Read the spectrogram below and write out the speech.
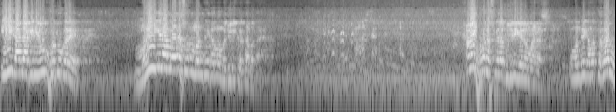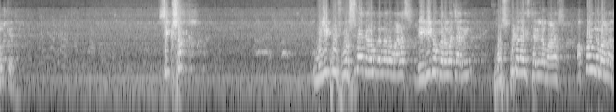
એવી દાદાગીરી, એવું ખોટું કરે મરી ગયેલા માણસોનું મનરેગામાં મજૂરી કરતા બતાવ્યા આઠ વર્ષ પહેલા ગુજરી ગયેલો માણસ, એ મનરેગામાં તગાર ઉંચકે છે. શિક્ષક મિલિટરી ફોર્સમાં કામ કરનારો માણસ, ડેરીનો કર્મચારી હોસ્પિટલાઇઝ થયેલો માણસ, અપંગ માણસ,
